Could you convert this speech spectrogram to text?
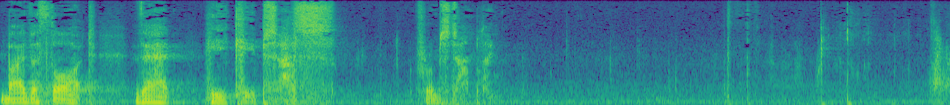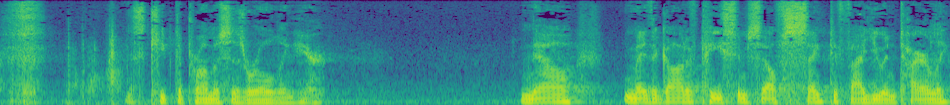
by the thought that he keeps us from stumbling. Let's keep the promises rolling here. Now, may the God of peace himself sanctify you entirely.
